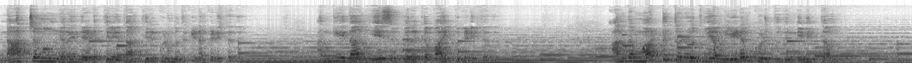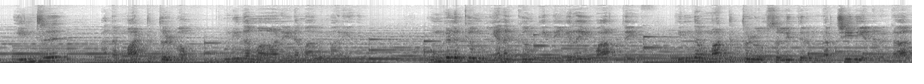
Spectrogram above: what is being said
நாற்றமும் நிறைந்த இடத்திலே தான் திருக்குடும்பத்திற்கு இடம் கிடைத்தது. அங்கேதான் இயேசு பிறக்க வாய்ப்பு கிடைத்தது. அந்த மாட்டுத் தொழுவத்திலே அவர்கள் இடம் கொடுத்தது நிமித்தம் இன்று அந்த மாட்டுத் தொழுவம் புனிதமான இடமாக மாறியது. உங்களுக்கும் எனக்கும் இந்த இறை வார்த்தை இந்த மாட்டுத் சொல்லித்தரும் சொல்லித் தரும் நற்செய்தி என்னவென்றால்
